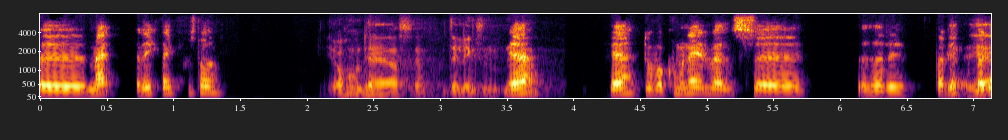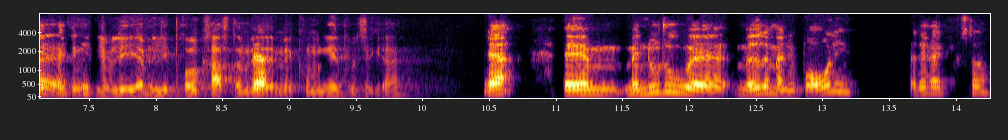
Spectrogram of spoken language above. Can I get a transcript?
øh, mand, er det ikke rigtigt forstået? Jo, det er også, ja. Det er længe siden. Ja, ja du var kommunalvalgs, øh, hvad hedder det? Var det, ja, var det jeg, tænkte, jeg, vil lige, jeg vil lige prøve kræfter med, ja. med kommunalpolitik, ja. Ja, øhm, men nu er du øh, medlem af Nye Borgerlige, er det rigtigt forstået?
